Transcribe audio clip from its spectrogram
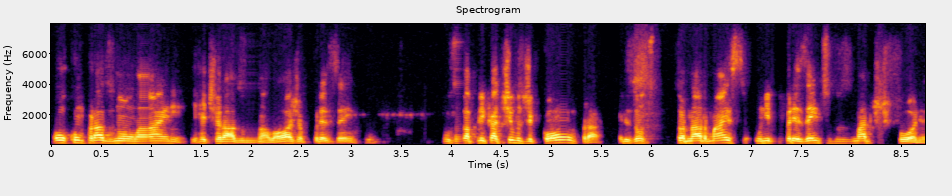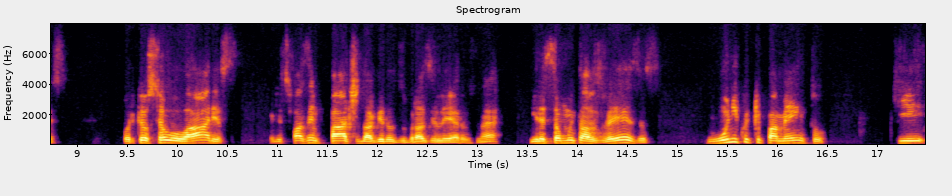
ou comprados no online e retirados na loja, por exemplo. Os aplicativos de compra eles vão se tornar mais onipresentes dos smartphones, porque os celulares eles fazem parte da vida dos brasileiros, né? E eles são muitas vezes o único equipamento que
